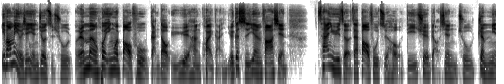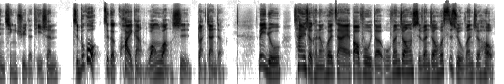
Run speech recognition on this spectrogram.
一方面有一些研究指出，人们会因为暴富感到愉悦和快感。有一个实验发现，参与者在暴富之后的确表现出正面情绪的提升，只不过这个快感往往是短暂的。例如，参与者可能会在暴富的五分钟、十分钟或四十五分之后，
